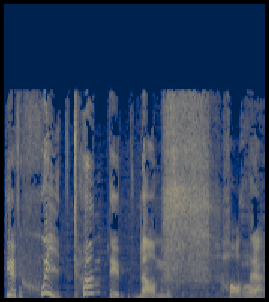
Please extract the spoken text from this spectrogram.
Det är ett skittöntigt namn! Hatar det.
